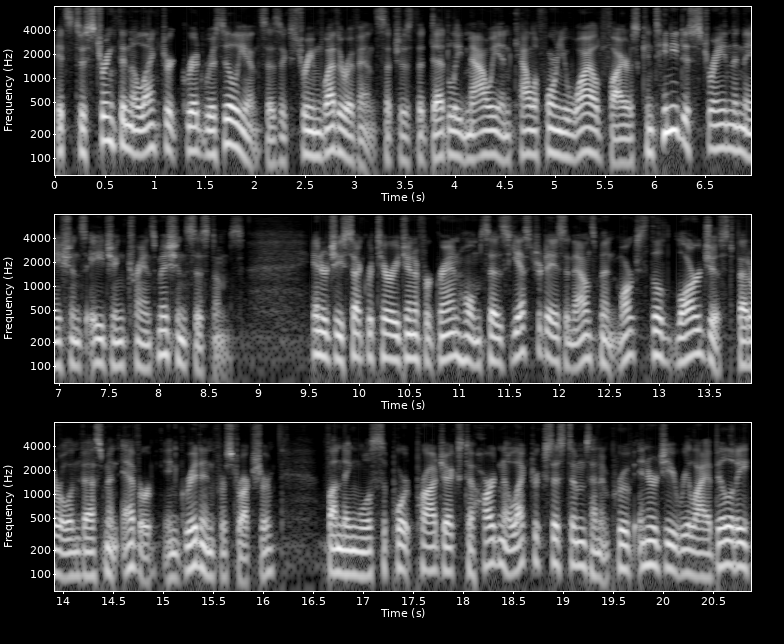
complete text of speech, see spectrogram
It's to strengthen electric grid resilience as extreme weather events such as the deadly Maui and California wildfires continue to strain the nation's aging transmission systems. Energy Secretary Jennifer Granholm says yesterday's announcement marks the largest federal investment ever in grid infrastructure. Funding will support projects to harden electric systems and improve energy reliability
